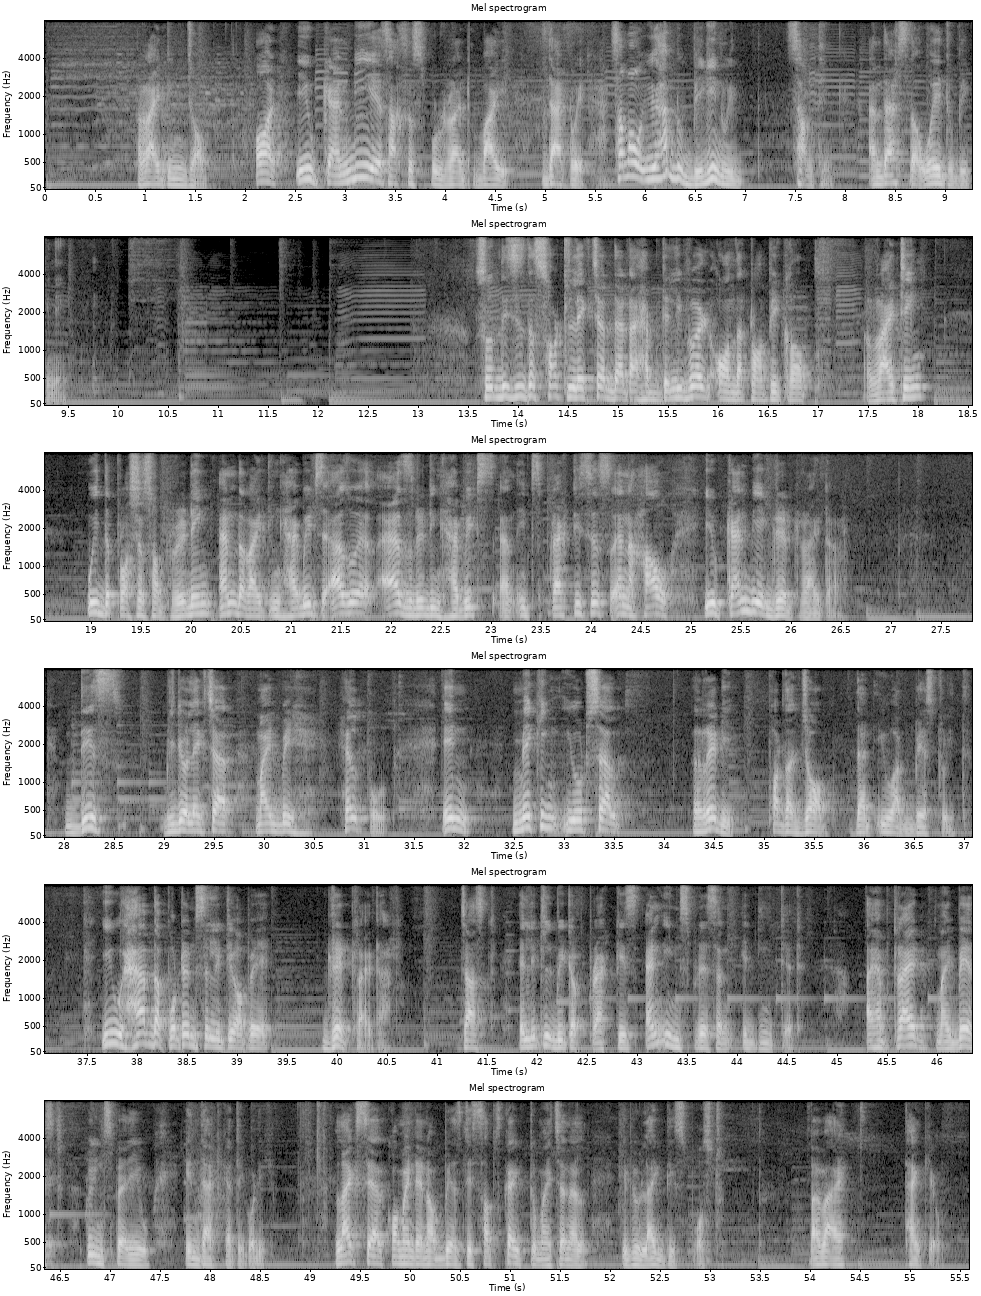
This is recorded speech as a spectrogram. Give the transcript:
writing job or you can be a successful writer by that way. Somehow you have to begin with something and that's the way to beginning. So this is the short lecture that I have delivered on the topic of writing with the process of reading and the writing habits as well as reading habits and its practices and how you can be a great writer. This video lecture might be helpful in making yourself ready for the job that you are best with you have the potentiality of a great writer. Just a little bit of practice and inspiration is needed. I have tried my best to inspire you in that category. Like, share, comment and obviously subscribe to my channel if you like this post. Bye bye. Thank you.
